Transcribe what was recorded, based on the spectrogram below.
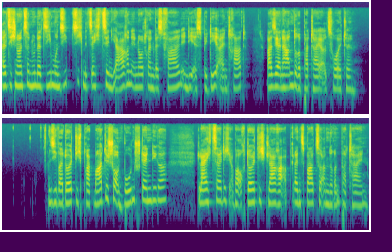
Als ich 1977 mit 16 Jahren in Nordrhein-Westfalen in die SPD eintrat, war sie eine andere Partei als heute. Sie war deutlich pragmatischer und bodenständiger, gleichzeitig aber auch deutlich klarer abgrenzbar zu anderen Parteien.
